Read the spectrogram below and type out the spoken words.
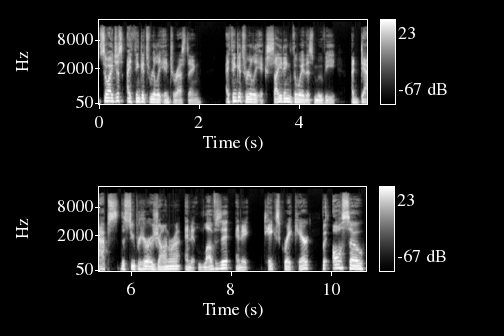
So I just, I think it's really interesting. I think it's really exciting the way this movie adapts the superhero genre and it loves it and it takes great care, but also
